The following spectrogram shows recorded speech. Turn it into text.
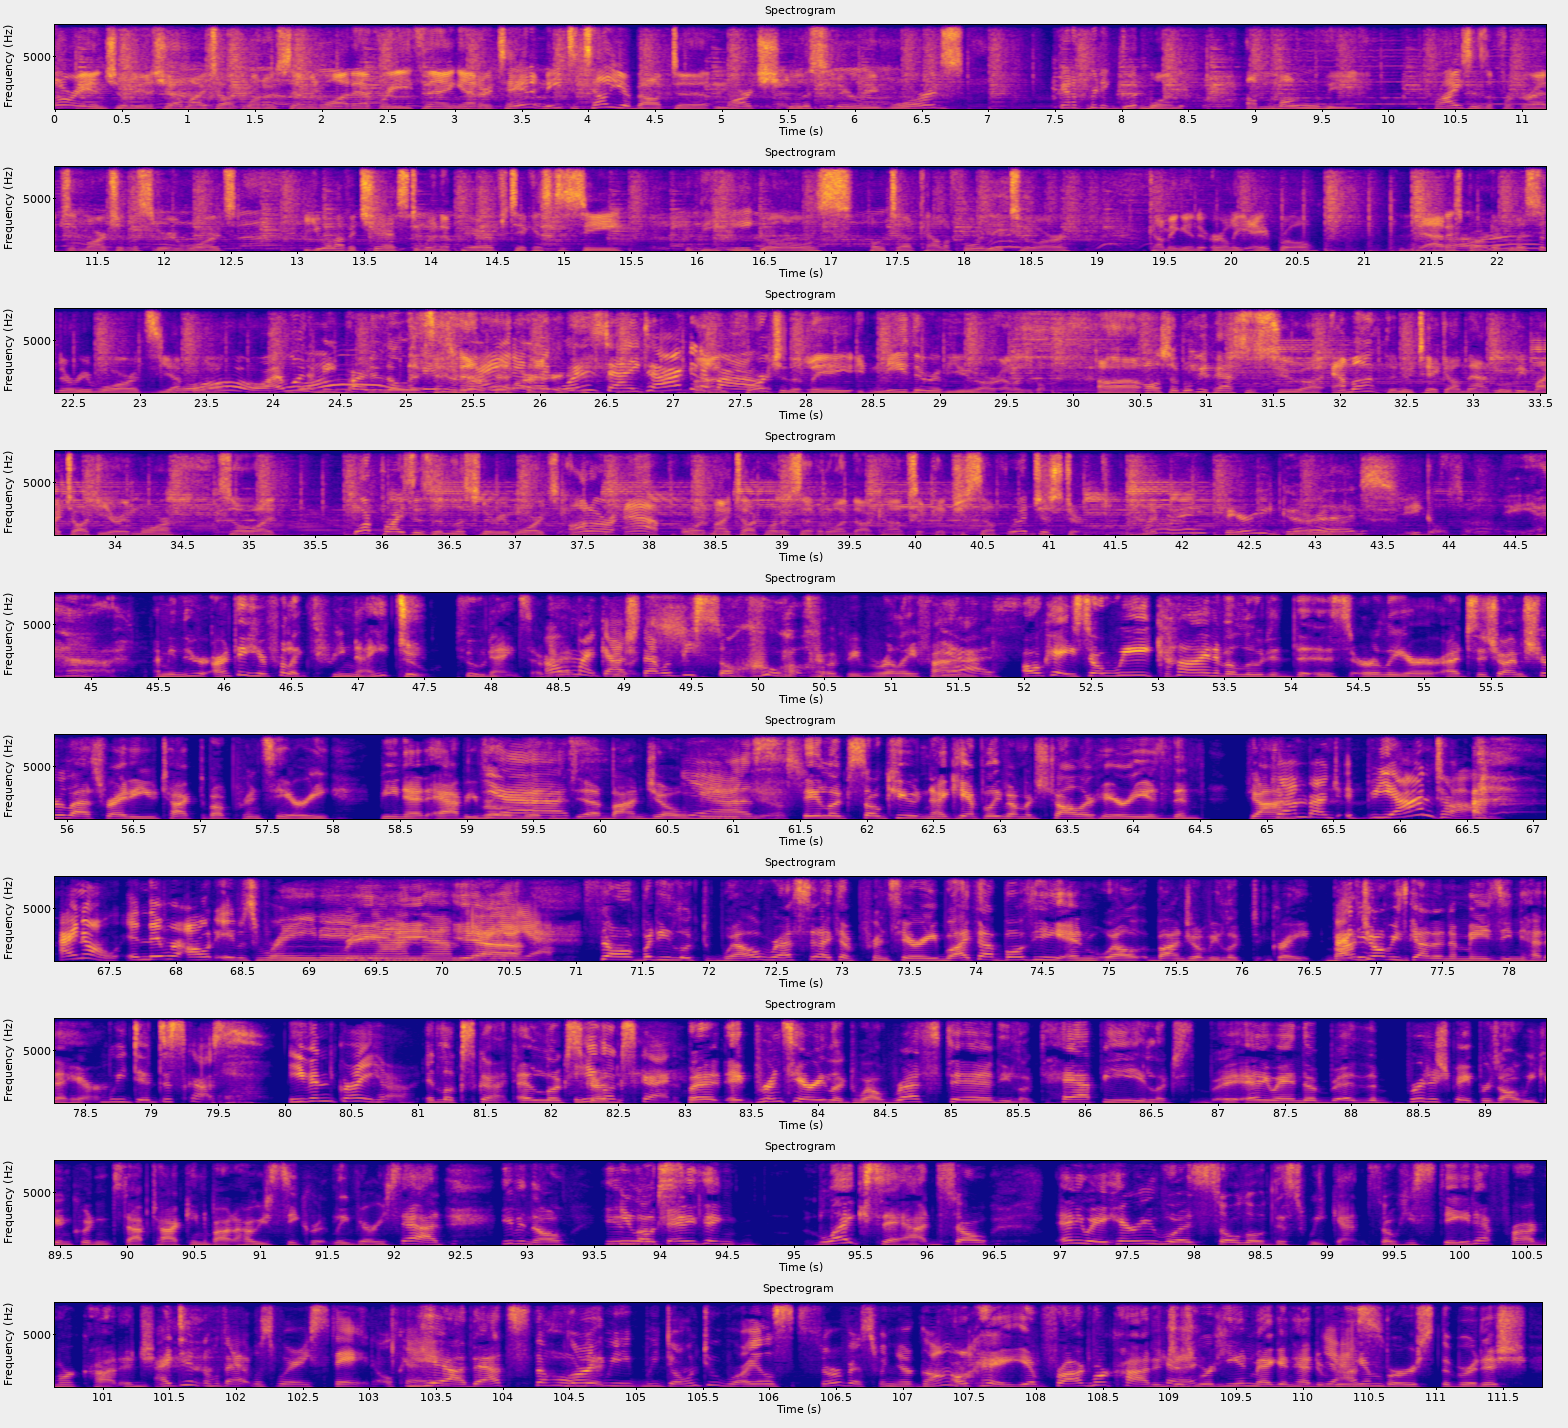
Lori and Julia Show, My Talk 1071, Everything Entertainment. Need to tell you about uh, March listener rewards. We've got a pretty good one. Among the prizes up for grabs in March and listener rewards, you will have a chance to win a pair of tickets to see the Eagles Hotel California tour coming in early April. That is part of listener rewards. Yep. Well, Whoa, I want to be part of the list. Right? I'm like, what is Johnny talking about? Unfortunately, neither of you are eligible. Uh, also, movie passes to uh, Emma, the new take on that movie, My Talk Year and more. So, uh, more prizes and listener rewards on our app or at mytalk1071.com. So, get yourself registered. All right, very good. Very nice. Eagles. huh? Yeah. I mean, they're aren't they here for like three nights? Two. Two nights. Okay. oh my gosh, that would be so cool. That would be really fun. Yes. Okay, so we kind of alluded this earlier uh, to the show. I'm sure last Friday you talked about Prince Harry being at Abbey Road Yes. with uh, Bon Jovi. Yes. Yes. They look so cute, and I can't believe how much taller Harry is than John. John Bon beyond Tom. I know, and they were out. It was raining, on them. yeah. Yeah, yeah, yeah. So, but he looked well rested. I thought Prince Harry. Well, I thought both he and well Bon Jovi looked great. Bon did- Jovi's got an amazing head of hair. We did discuss even gray hair. It looks good. It looks good. He good. looks good. But eh, Prince Harry looked well rested. He looked happy. He looks anyway. And the the British papers all weekend couldn't stop talking about how he's secretly very sad, even though he He looks- anything like sad. So. Anyway, Harry was soloed this weekend. So he stayed at Frogmore Cottage. I didn't know that was where he stayed. Okay. Yeah, that's the home. Lori, that- we, we don't do Royals service when you're gone. Okay, yeah, Frogmore Cottage is where he and Meghan had to Yes. reimburse the British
